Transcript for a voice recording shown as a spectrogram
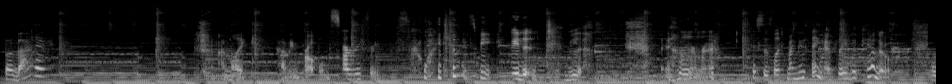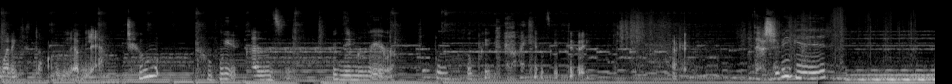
Bye-bye. I'm like having problems. Sorry for, why can't I speak? Uh, this is like my new thing. I play the piano. Wedding blah blah blah. Two and I can't speak today. That should be good.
